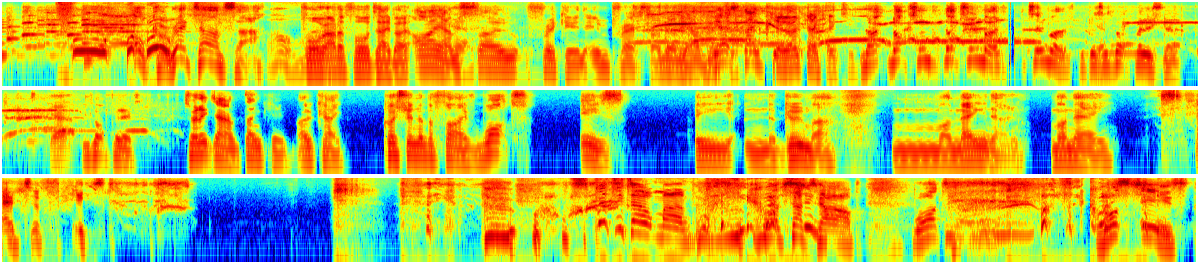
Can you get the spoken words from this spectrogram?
oh, correct answer. Oh, my. Four out of four, Damo. I am Yeah. so freaking impressed. I really am. Yes, thank you. Okay. Thank you. No, not too, not too much, not too much, because he's not finished yet. Yeah. He's not finished. Turn it down. Thank you. Okay. Question number five. What is the Naguma Moneno Monet said to feast? Spit it out, man. What's that up? What? What's the What question? is?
